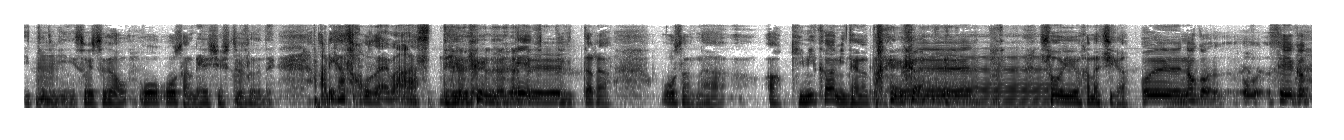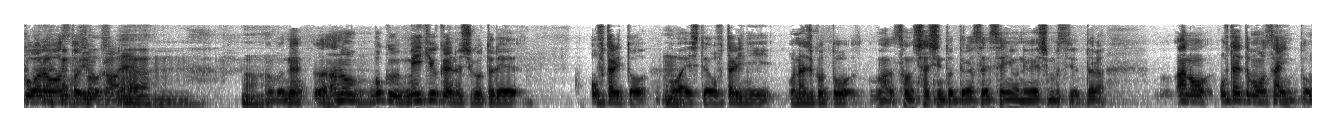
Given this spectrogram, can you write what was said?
行った時に、そいつがお王さん練習してるので「ありがとうございます」っていうふうに手振って言ったら王さんが「あ君か?」みたいな。感じでそういう話が。えー、なんかお性格を表すというか。そうですね。なんかねあの僕迷宮会の仕事でお二人とお会いして、お二人に同じことを、まあ、その写真撮ってくださいサインお願いしますって言ったらあのお二人ともサインと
